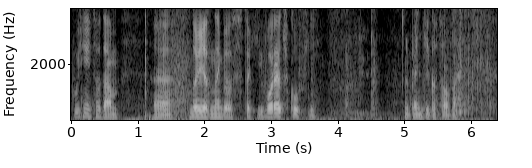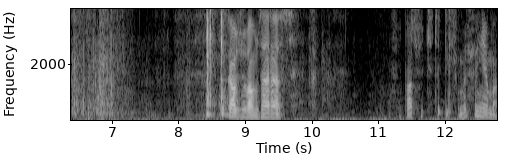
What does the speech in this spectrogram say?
później to dam e, do jednego z takich woreczków i będzie gotowe. Pokażę Wam zaraz. Muszę patrzeć, czy takich myszy nie ma.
